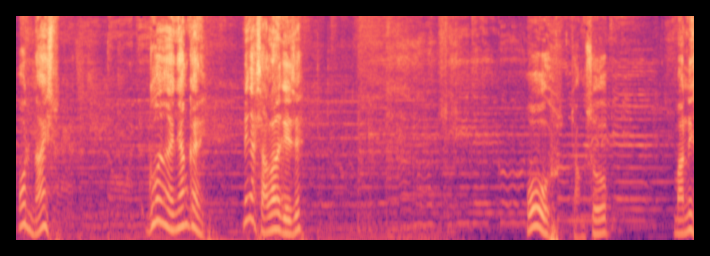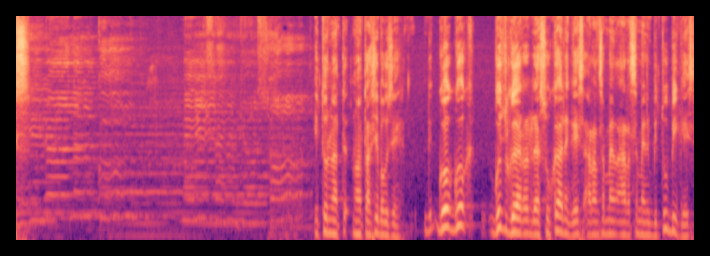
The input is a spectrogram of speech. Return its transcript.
Oh nice. Gue gak nyangka nih. Ini gak salah guys ya. Oh, cangsup. Manis. Itu notasi bagus ya. Gue gue gue juga rada suka nih guys aransemen aransemen B2B guys.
